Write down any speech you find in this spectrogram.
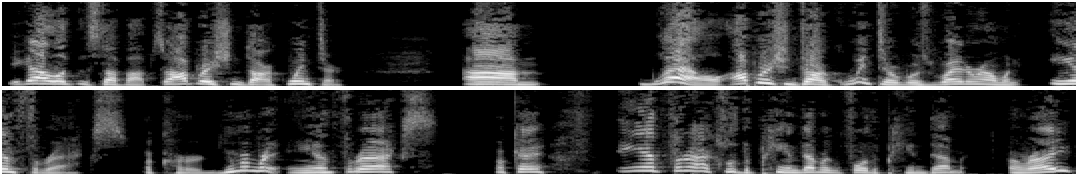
You got to look this stuff up. So Operation Dark Winter. Um, well, Operation Dark Winter was right around when anthrax occurred. You remember anthrax? Okay. Anthrax was the pandemic before the pandemic. All right.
